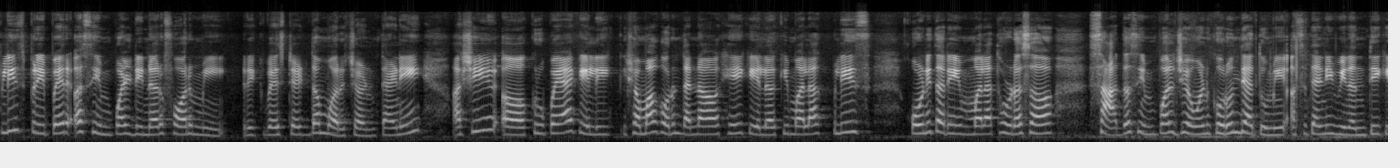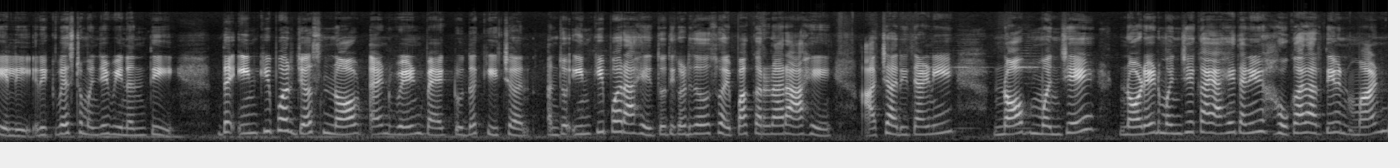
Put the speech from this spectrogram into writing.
Please prepare a simple dinner for me requested the merchant त्यांनी अशी कृपया केली क्षमा करून त्यांना हे केलं की मला प्लीज कोणीतरी मला थोडंसं साधं सिंपल जेवण करून द्या तुम्ही असं त्यांनी विनंती केली. रिक्वेस्ट म्हणजे विनंती. The innkeeper just knob and went back to the kitchen आणि जो इनकीपर आहे तो तिकडे जो स्वयंपाक करणारा आहे आचारी त्यांनी नॉब म्हणजे नॉडेड म्हणजे काय आहे त्यांनी होकारार्थी मान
